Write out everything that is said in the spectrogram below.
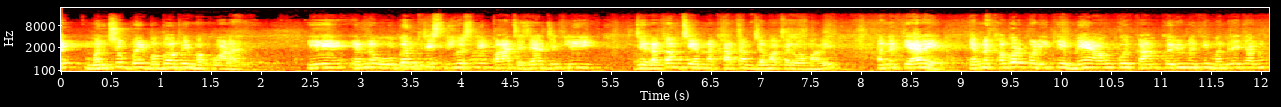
એક મનસુખભાઈ બબ્બાભાઈ મકવાણા છે. એ એમને ઓગણત્રીસ દિવસની પાંચ હજાર જેટલી જે રકમ છે એમના ખાતામાં જમા કરવામાં આવી. અને ત્યારે એમને ખબર પડી કે મેં આવું કોઈ કામ કર્યું નથી મનરેગાનું.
